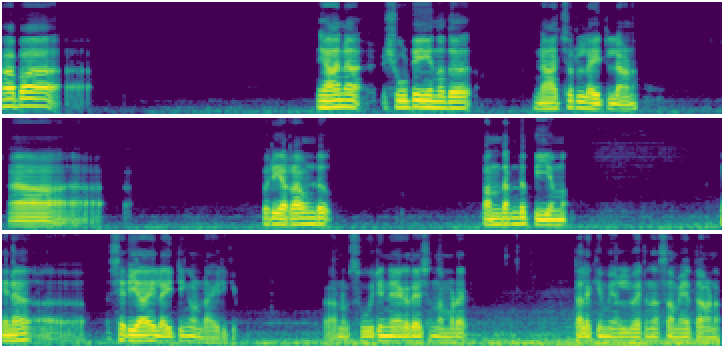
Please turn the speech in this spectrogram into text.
അപ്പോൾ ഞാൻ ഷൂട്ട് ചെയ്യുന്നത് നാച്ചുറൽ ലൈറ്റിലാണ്. ഒരു അറൗണ്ട് പന്ത്രണ്ട് പി എം ഇതിന് ശരിയായ ലൈറ്റിംഗ് ഉണ്ടായിരിക്കും. കാരണം സൂര്യൻ ഏകദേശം നമ്മുടെ തലയ്ക്ക് മുകളിൽ വരുന്ന സമയത്താണ്.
